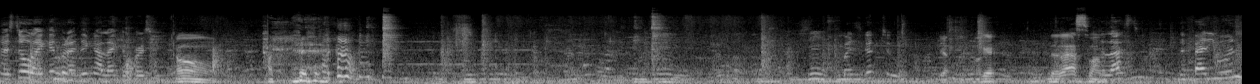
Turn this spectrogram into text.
I still like it, but I think I like the first one. Oh. Mm, but it's good too. yeah. Okay. The last one. The last, the fatty one.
